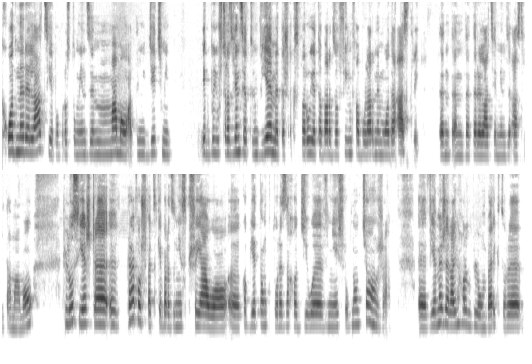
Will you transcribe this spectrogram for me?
chłodne relacje po prostu między mamą a tymi dziećmi. Jakby już coraz więcej o tym wiemy, też eksploruje to bardzo film fabularny Młoda Astrid, ten, ten, te, te relacje między Astrid a mamą. Plus jeszcze y, prawo szwedzkie bardzo nie sprzyjało y, kobietom, które zachodziły w nieślubną ciążę. Y, wiemy, że Reinhold Bloomberg, który mm,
